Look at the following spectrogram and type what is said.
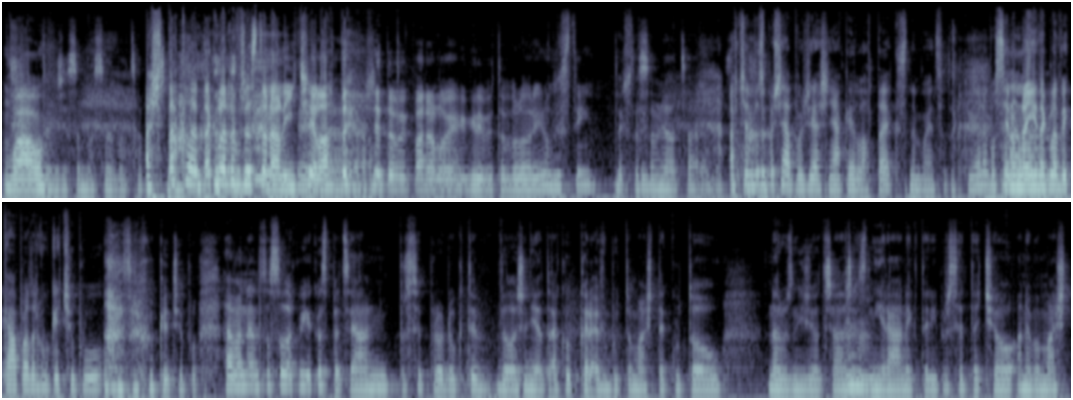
Wow. Takže jsem na sebe bacala. Až takhle, takhle dobře jsi to nalíčila, Jo, jo, jo. takže to vypadalo, No. jak kdyby to bylo real hustý. Tak to jsem měla docela radost. A v čem to spočívá? Používáš nějaký latex nebo něco takového? Nebo si jenom na ní takhle vykápla trochu kečupu? trochu kečupu. Ale ne, to jsou takový jako speciální prostě produkty, vyloženě je to jako krev, buď to máš tekutou, na různý, že jo, třeba řezný mm. rány, které prostě tečou, anebo máš,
